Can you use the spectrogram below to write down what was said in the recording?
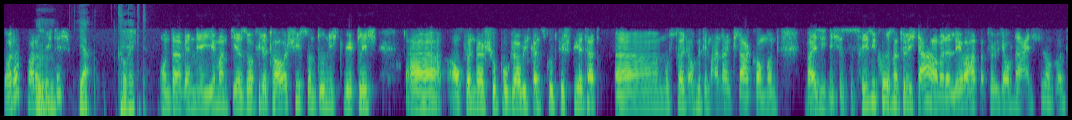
oder? War das mhm. richtig? Ja, korrekt. Und äh, wenn dir jemand dir so viele Tore schießt und du nicht wirklich äh, auch wenn der Schuppo, glaube ich, ganz gut gespielt hat, äh, musst du halt auch mit dem anderen klarkommen. Und weiß ich nicht. Das Risiko ist natürlich da, aber der Lever hat natürlich auch eine Einstellung und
